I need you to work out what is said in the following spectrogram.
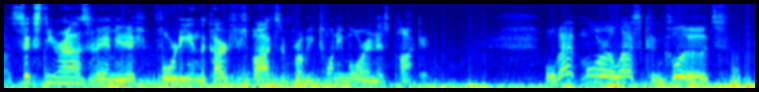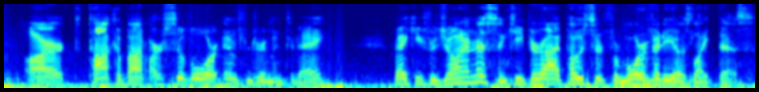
uh, 60 rounds of ammunition, 40 in the cartridge box and probably 20 more in his pocket. Well, that more or less concludes our talk about our Civil War infantrymen today. Thank you for joining us and keep your eye posted for more videos like this.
